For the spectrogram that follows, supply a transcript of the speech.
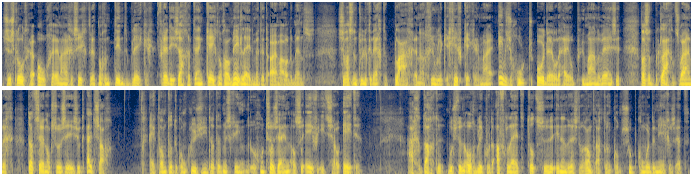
Ze sloot haar ogen en haar gezicht werd nog een tint bleker. Freddy zag het en kreeg nogal medelijden met het arme oude mens. Ze was natuurlijk een echte plaag en een gruwelijke gifkikker, maar even goed, oordeelde hij op humane wijze, was het beklagenswaardig dat ze er nog zo zeezoek uitzag. Hij kwam tot de conclusie dat het misschien goed zou zijn als ze even iets zou eten. Haar gedachten moesten een ogenblik worden afgeleid tot ze in een restaurant achter een kom soep kon worden neergezet.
